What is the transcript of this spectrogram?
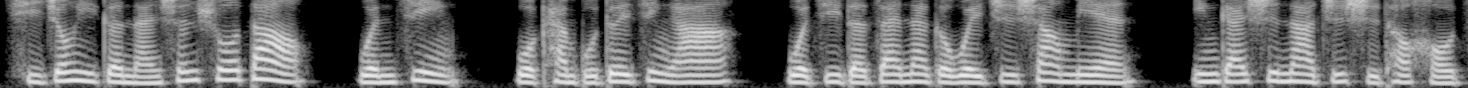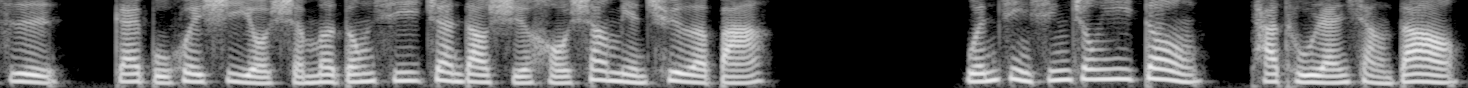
其中一个男生说道：“文静，我看不对劲啊。”我记得在那个位置上面，应该是那只石头猴子，该不会是有什么东西站到石猴上面去了吧？文景心中一动，他突然想到，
